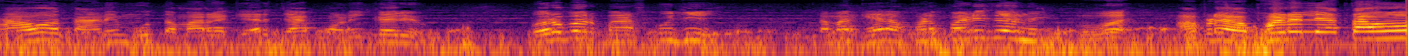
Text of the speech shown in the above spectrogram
થાઓ તાણે હું તમારા ઘેર ચા પાણી કર્યો. બરોબર બાસ્કુજી તમારા ઘેર અફણ પડી છે ને? આપણે અફણ લેતા હો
